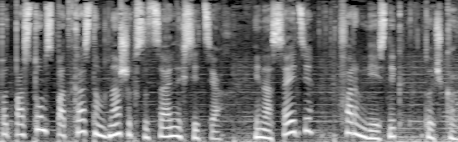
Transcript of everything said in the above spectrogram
под постом с подкастом в наших социальных сетях и на сайте farmvestnik.ru.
